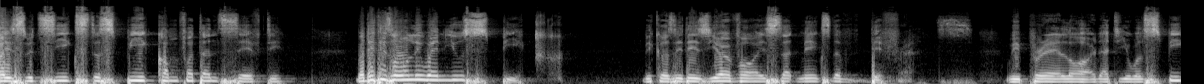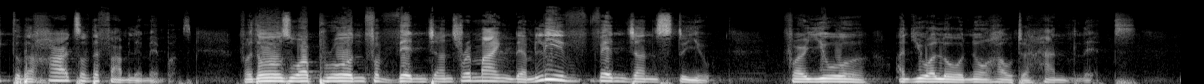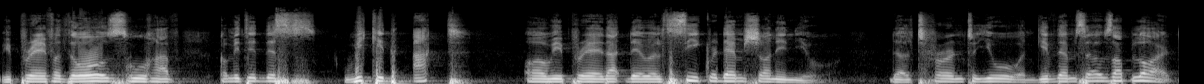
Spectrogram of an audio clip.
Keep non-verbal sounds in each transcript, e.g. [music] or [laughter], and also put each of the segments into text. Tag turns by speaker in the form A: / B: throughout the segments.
A: voice which seeks to speak comfort and safety. But it is only when you speak, because it is your voice that makes the difference. We pray, Lord, that you will speak to the hearts of the family members. For those who are prone for vengeance, remind them, leave vengeance to you. For you and you alone know how to handle it. We pray for those who have committed this wicked act, or we pray that they will seek redemption in you. They'll turn to you and give themselves up, Lord,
